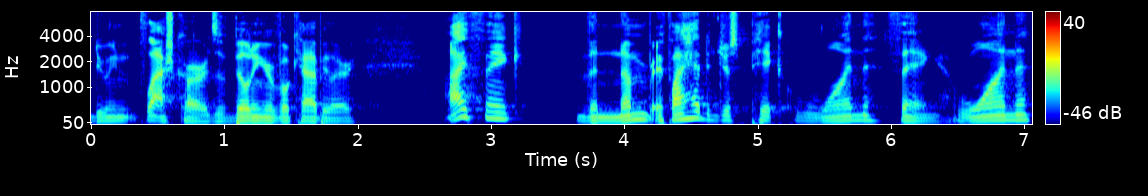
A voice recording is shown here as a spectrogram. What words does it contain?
doing flashcards, of building your vocabulary. I think the number, if I had to just pick one thing, one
